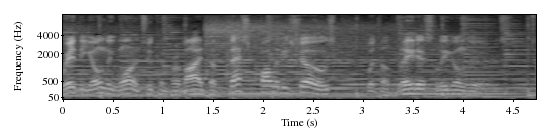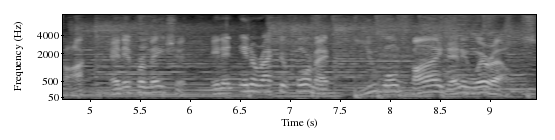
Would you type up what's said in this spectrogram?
We're the only ones who can provide the best quality shows with the latest legal news talk, and information in an interactive format you won't find anywhere else.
